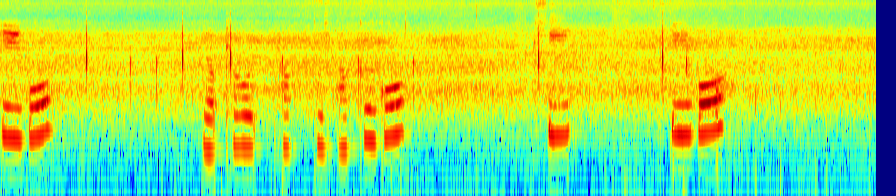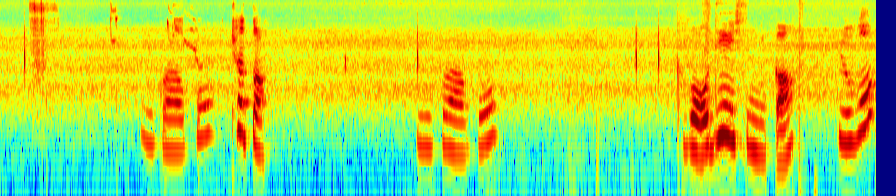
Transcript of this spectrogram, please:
띄고 이렇게 하고 바, 다시 바꾸고 키 띄고 이거 하고 찾았다. 이거 하고 그거 어디에 있습니까? 요거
